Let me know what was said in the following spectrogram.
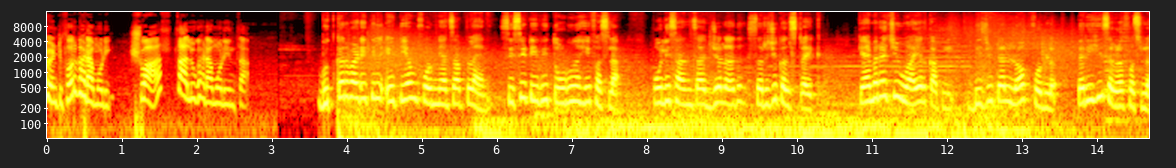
ट्वेंटी फोर घडामोडी. श्वास चालू घडामोडींचा. भुतकरवाडीतील एटीएम फोडण्याचा प्लॅन सीसीटीव्ही तोडूनही फसला. पोलिसांचा जलद सर्जिकल स्ट्राईक. कॅमेऱ्याची वायर कापली. डिजिटल लॉक फोडलं. तरीही सगळं फसलं.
